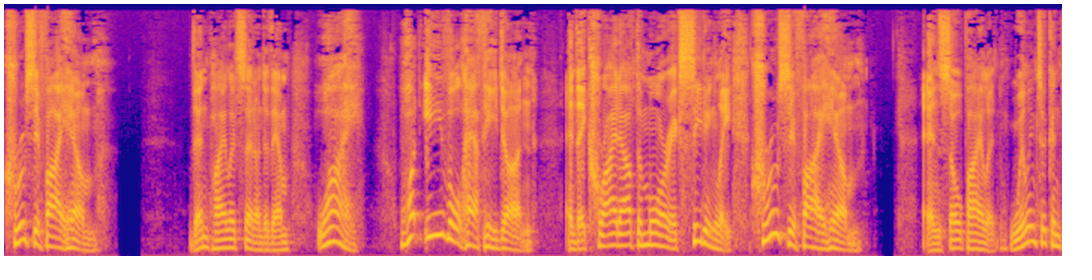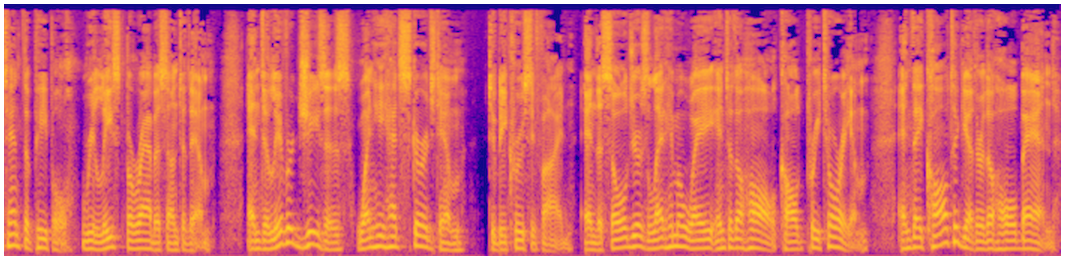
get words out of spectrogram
Crucify him. Then Pilate said unto them, Why? What evil hath he done? And they cried out the more exceedingly, Crucify him. And so Pilate, willing to content the people, released Barabbas unto them, and delivered Jesus, when he had scourged him, to be crucified. And the soldiers led him away into the hall called Praetorium, and they called together the whole band.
